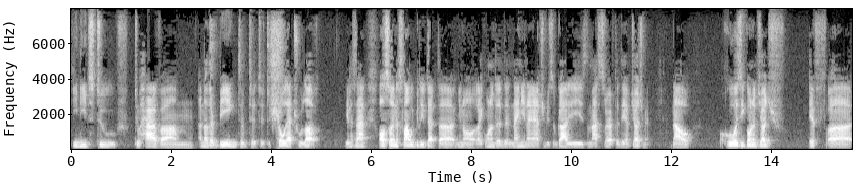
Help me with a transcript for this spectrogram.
he needs to to have um, another being to, to, to, to show that true love. You understand? Also in Islam, we believe that, uh, you know, like one of the, the 99 attributes of God, he is the master of the day of judgment. Now, who is he going to judge if uh,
